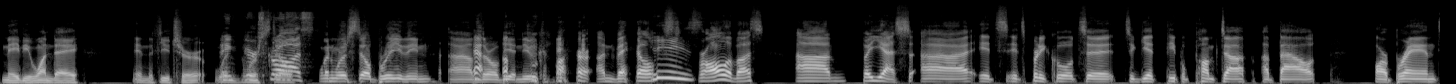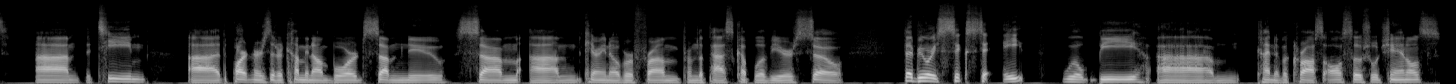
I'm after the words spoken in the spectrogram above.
Maybe one day in the future when we're Fingers still crossed. when we're still breathing, um, there will be a new car unveil Jeez. for all of us. Um, but yes, uh, it's it's pretty cool to to get people pumped up about our brand, um, the team, uh, the partners that are coming on board. Some new, some um, carrying over from from the past couple of years. So February sixth to eighth will be um, kind of across all social channels.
